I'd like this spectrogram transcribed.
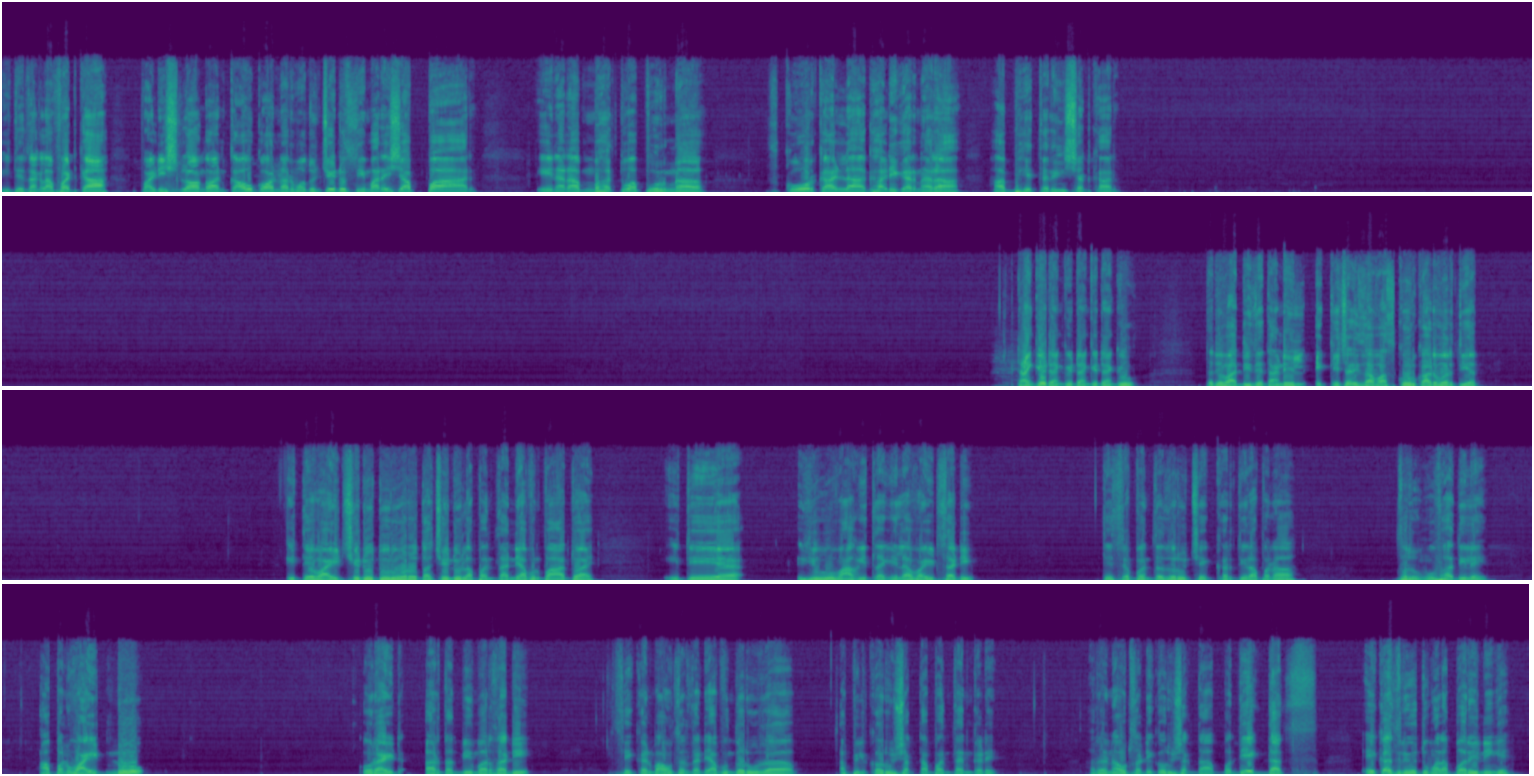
इथे चांगला फटका. पाडिश लॉंग ऑन काऊ कॉर्नर मधून चेंडू सीमारेषा पार. येणारा महत्त्वपूर्ण स्कोर काढला आघाडी करणारा हा बेहतरीन षटकार. थँक्यू थँक्यू थँक्यू थँक्यू तर जेव्हा डी जे तांडेल एक्केचाळीस धावा स्कोर कार्ड वरती आहेत. इथे वाईट चेंडू दूरवर होता चेंडूला पंचांनी आपण पाहतोय. इथे यू मागितला गेला वाईटसाठी तिसरे पंच जरूर चेक करतील. आपण जरूर मुभा दिले. आपण वाईट नो ओ राईट अर्थात बीमरसाठी सेकंड बाउन्सरसाठी आपण जरूर अपील करू शकता पंचांकडे रनआउटसाठी करू शकता. पण ती एकदाच. एकच रिव्ह्यू तुम्हाला पर इनिंग आहे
